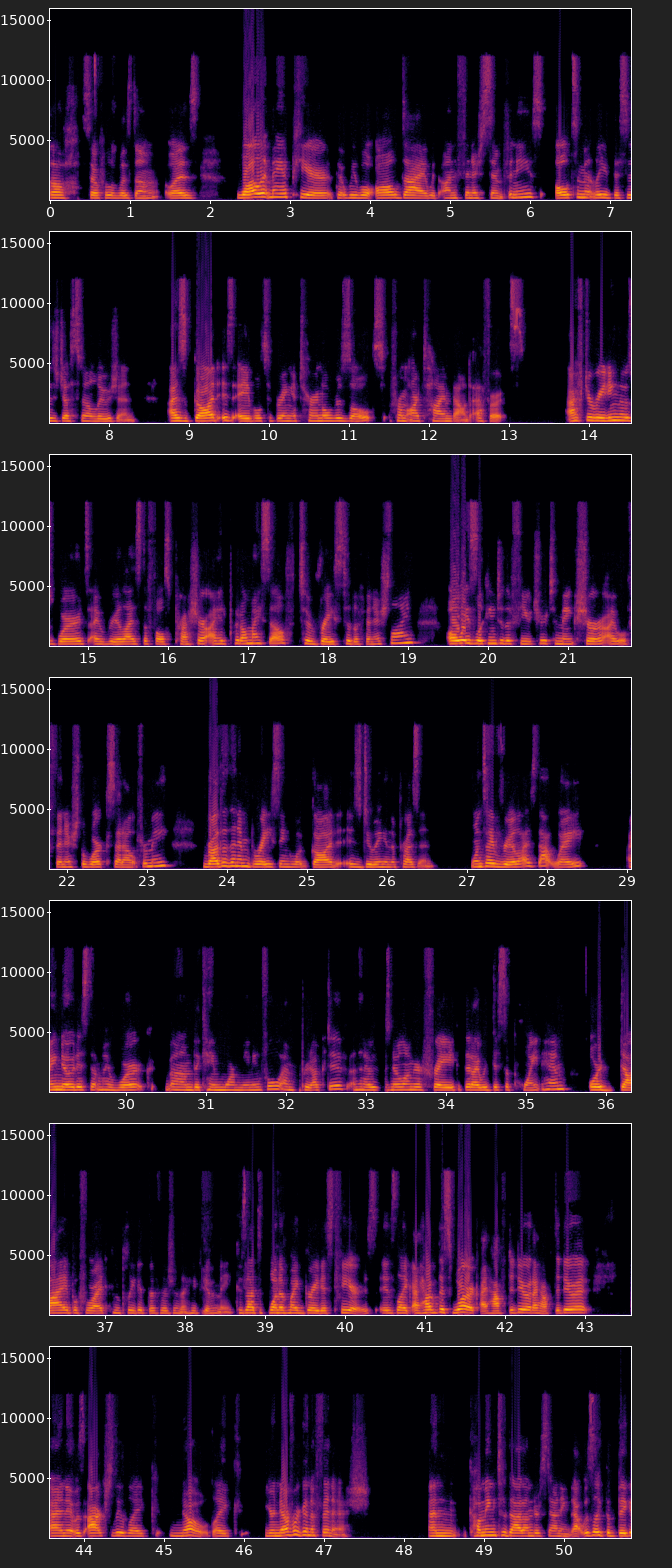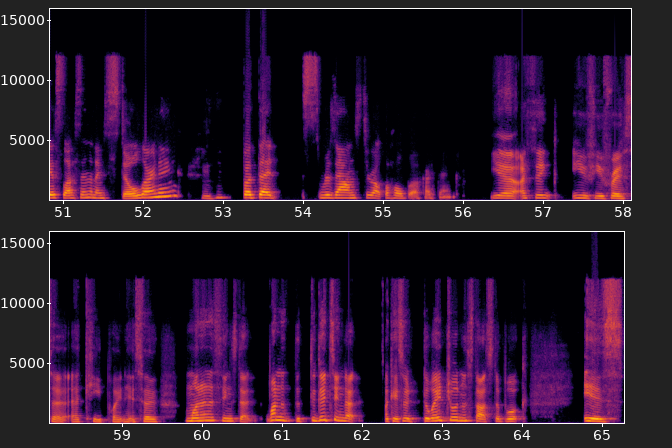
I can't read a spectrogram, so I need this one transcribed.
oh so full of wisdom. Was while it may appear that we will all die with unfinished symphonies, ultimately this is just an illusion, as God is able to bring eternal results from our time bound efforts. After reading those words, I realized the false pressure I had put on myself to race to the finish line always looking to the future to make sure I will finish the work set out for me, rather than embracing what God is doing in the present. Once I realized that way, I noticed that my work um, became more meaningful and productive, and that I was no longer afraid that I would disappoint him or die before I'd completed the vision that he'd yeah. given me. Because that's one of my greatest fears is like, I have this work, I have to do it, I have to do it. And it was actually like, no, like, you're never going to finish. And coming to that understanding that was like the biggest lesson that i'm still learning mm-hmm. but that resounds throughout the whole book i think. Yeah i think you've you've raised a, a key point here. So one of the things that one of the, the good thing that okay so the way jordan starts the book is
